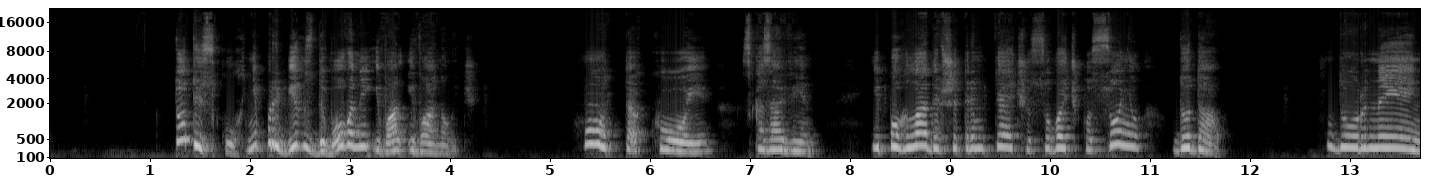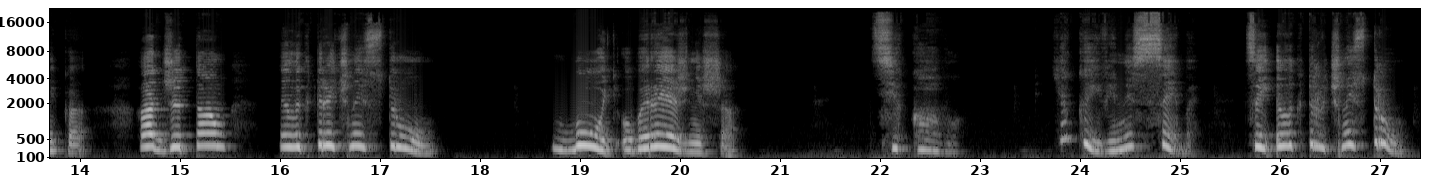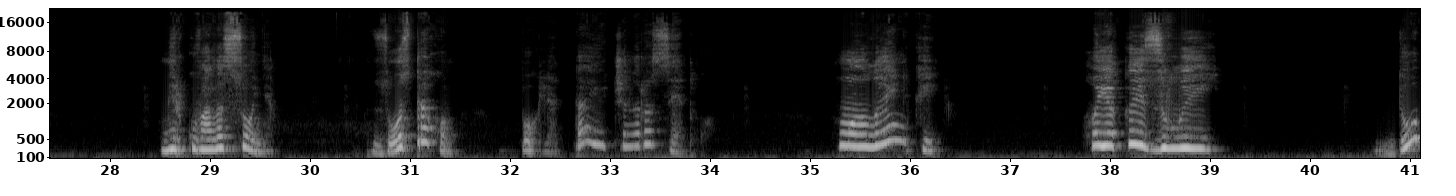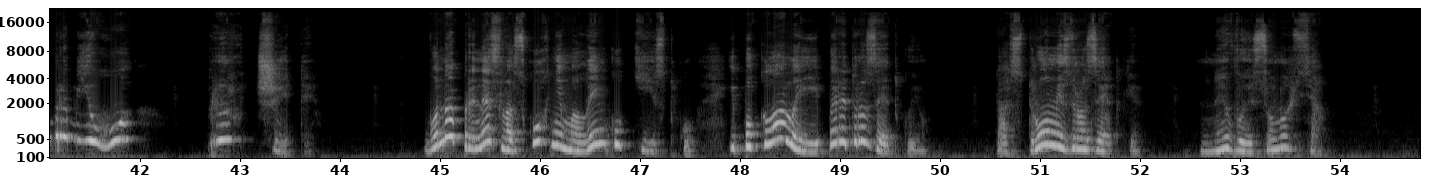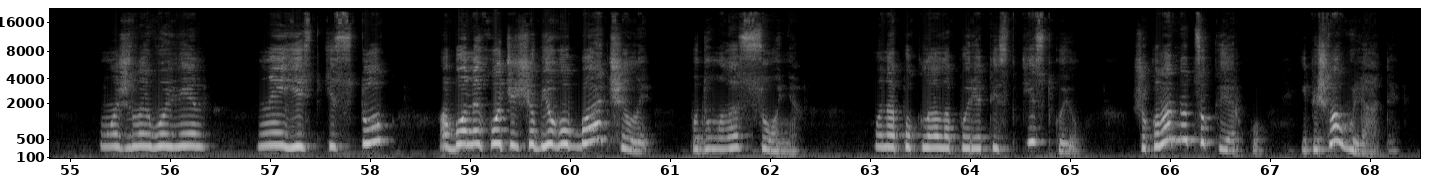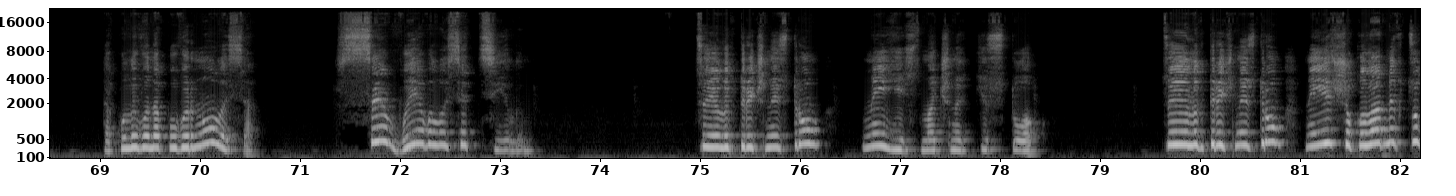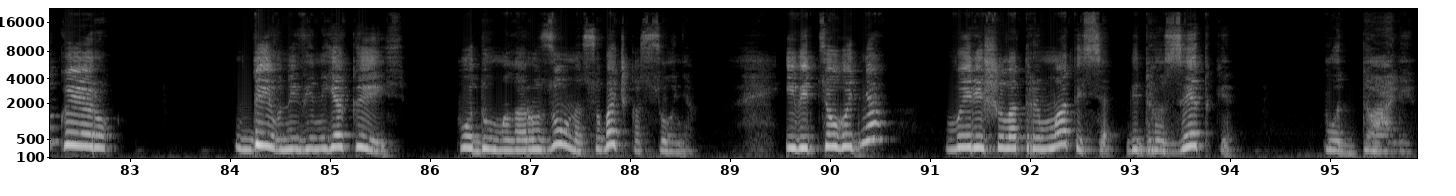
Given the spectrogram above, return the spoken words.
Тут із кухні прибіг здивований Іван Іванович. От такої, сказав він і, погладивши тремтячу собачку Соню, додав. Дурненька, адже там електричний струм. Будь обережніша. Цікаво, який він із себе, цей електричний струм? міркувала Соня, з острахом поглядаючи на розетку. Маленький, а який злий. Вона принесла з кухні маленьку кістку і поклала її перед розеткою. Та струм із розетки не висунувся. Можливо, він не їсть кісток або не хоче, щоб його бачили, подумала Соня. Вона поклала поряд із кісткою шоколадну цукерку і пішла гуляти. Та коли вона повернулася, все виявилося цілим. Цей електричний струм не їсть смачних кісток. Цей електричний струм не їсть шоколадних цукерок. Дивний він якийсь, подумала розумна собачка Соня. І від цього дня вирішила триматися від розетки подалі.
